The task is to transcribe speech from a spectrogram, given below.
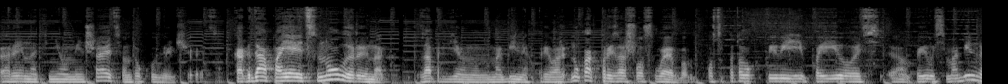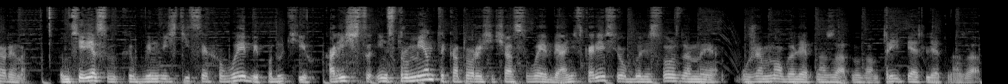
рынок не уменьшается, он только увеличивается. Когда появится новый рынок за пределами мобильных приложений, ну, как произошло с вебом, после того, как появилась, э, появился мобильный рынок, интерес в инвестициях в вебе подутих. Количество инструментов, которые сейчас в вебе, они, скорее всего, были созданы уже много лет назад, ну там 3-5 лет назад.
